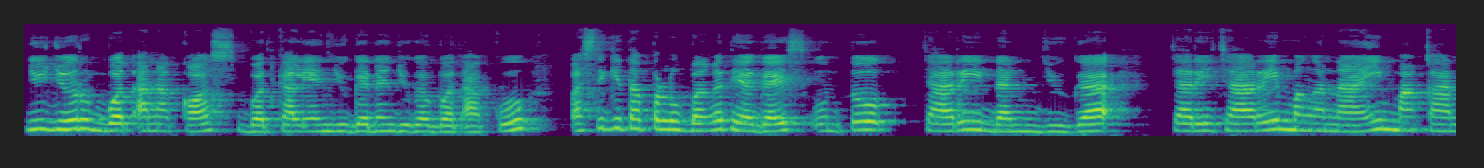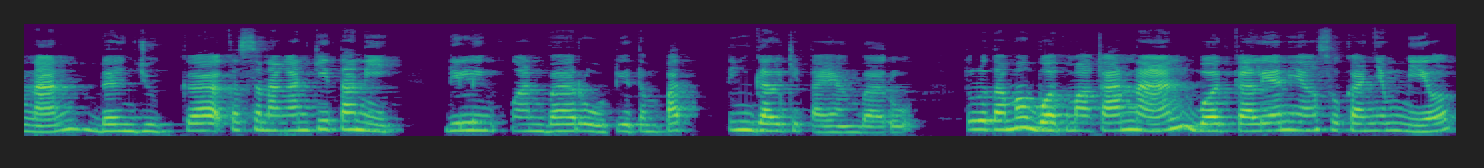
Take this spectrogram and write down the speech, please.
Jujur, buat anak kos, buat kalian juga dan juga buat aku, pasti kita perlu banget ya guys untuk cari dan juga cari-cari mengenai makanan dan juga kesenangan kita nih di lingkungan baru, di tempat tinggal kita yang baru terutama buat makanan, buat kalian yang suka nyemil,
